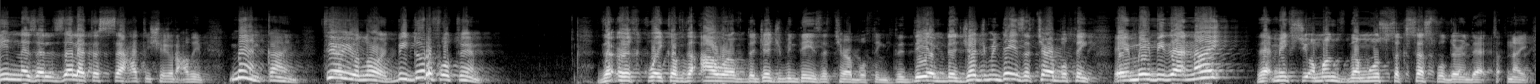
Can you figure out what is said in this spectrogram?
إن زلزلة الساعة شيء عظيم. Mankind, fear your Lord, be dutiful to Him. The earthquake of the hour of the judgment day is a terrible thing. The day of the judgment day is a terrible thing. It may be that night that makes you among the most successful during that night.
